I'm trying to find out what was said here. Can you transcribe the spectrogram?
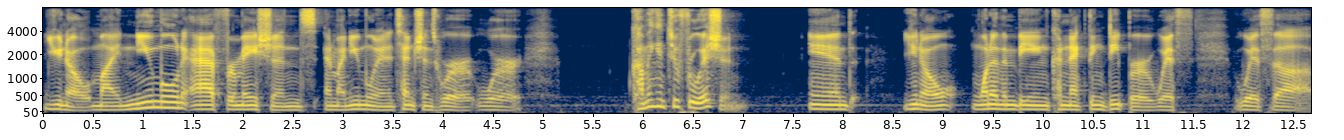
you know, my new moon affirmations and my new moon intentions were were coming into fruition, and you know, one of them being connecting deeper with with uh,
